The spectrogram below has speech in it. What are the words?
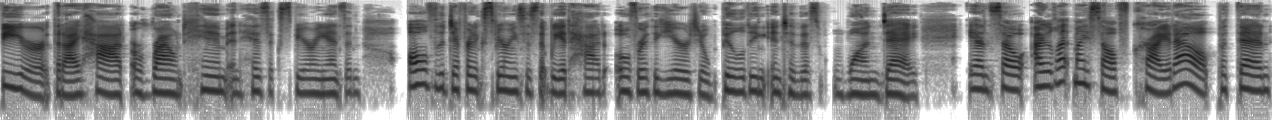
fear that I had around him and his experience and all of the different experiences that we had had over the years, you know, building into this one day. And so I let myself cry it out, but then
